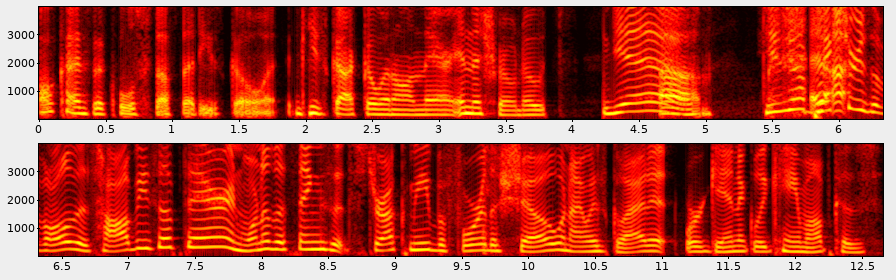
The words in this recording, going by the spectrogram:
all kinds of cool stuff that he's going he's got going on there in the show notes. Yeah. Um, He's got and I- pictures of all of his hobbies up there. And one of the things that struck me before the show, and I was glad it organically came up because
